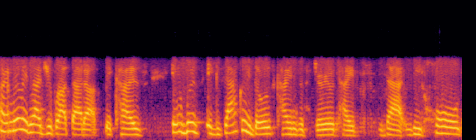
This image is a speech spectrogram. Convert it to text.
I'm really glad you brought that up because it was exactly those kinds of stereotypes that we hold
